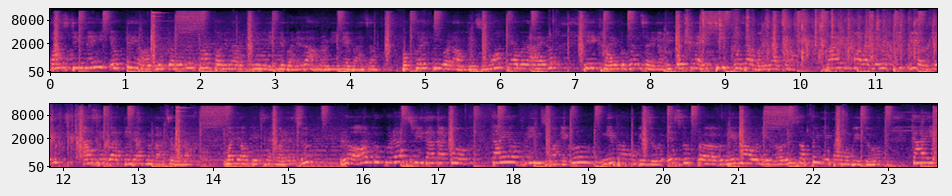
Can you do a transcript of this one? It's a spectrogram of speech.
फर्स्ट डे नै एउटै हल गरेर सब परिवार फिल्म हेर्ने भनेर हाम्रो निर्णय भएको छ। भर्खरै त्यहीँबाट आउँदैछु म त्यहाँबाट आएर केही खाएको पनि छैन बिकज त्यहाँ स्टिल पूजा भइरहेछ। सायद मलाई मेरो पितृहरूले आशीर्वाद दिइराख्नु भएको छ होला। मैले अपेक्षा गरेको छु। र अर्को कुरा श्री दादाको काया फिल्म्स भनेको नेपा मुभिज हो। यसको निर्मावलीहरू सबै नेपा मुभिज हो। काया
